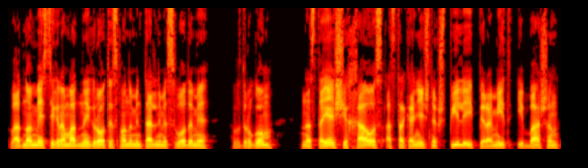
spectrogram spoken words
В одном месте громадные гроты с монументальными сводами, в другом – настоящий хаос остроконечных шпилей, пирамид и башен,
